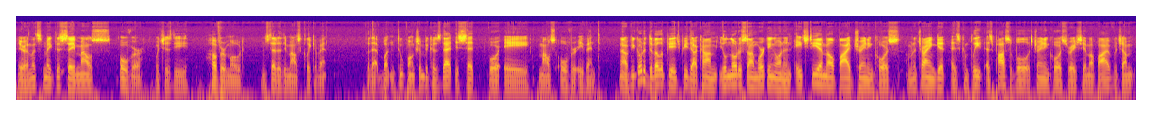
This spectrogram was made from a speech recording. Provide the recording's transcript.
Here, and let's make this say mouse over, which is the hover mode instead of the mouse click event for that button 2 function because that is set for a mouse over event. Now, if you go to developphp.com, you'll notice I'm working on an HTML5 training course. I'm going to try and get as complete as possible a training course for HTML5, which I'm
